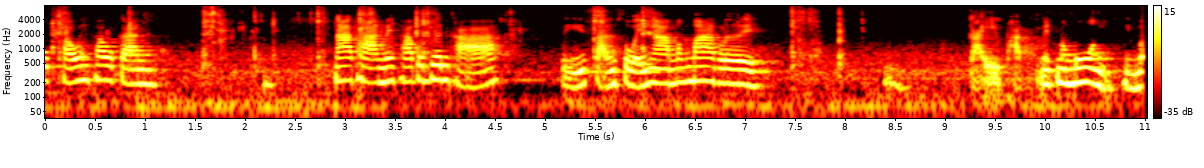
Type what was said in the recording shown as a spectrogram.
คลุกเคล้าให้เข้ากันน่าทานไหมคะเพื่อนๆขาสีสันสวยงามมากๆเลย ไก่ผัดเม็ดมะม่วงหิม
